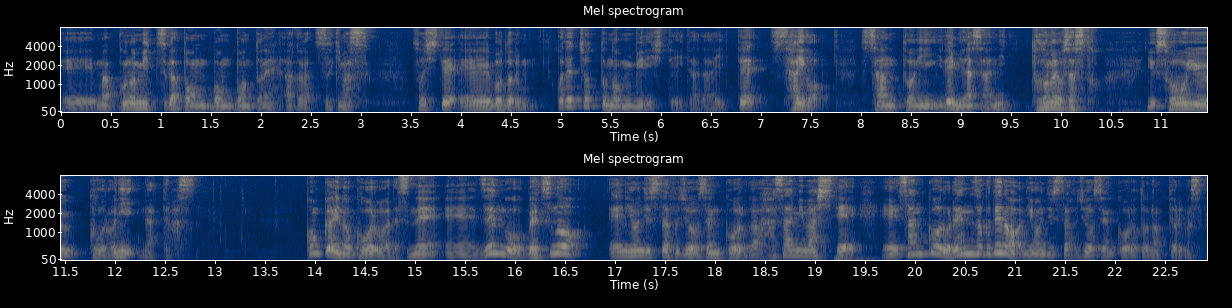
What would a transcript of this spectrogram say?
えー、まあ、この3つがボンボンボンとね、赤が続きます。そして、えー、ボドルム。ここでちょっとのんびりしていただいて、最後、サントニーニで皆さんにとどめを刺すという、そういう航路になっています。今回の航路はですね、えー、前後別の日本人スタッフ乗船航路が挟みまして、3航路連続での日本人スタッフ乗船航路となっております。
